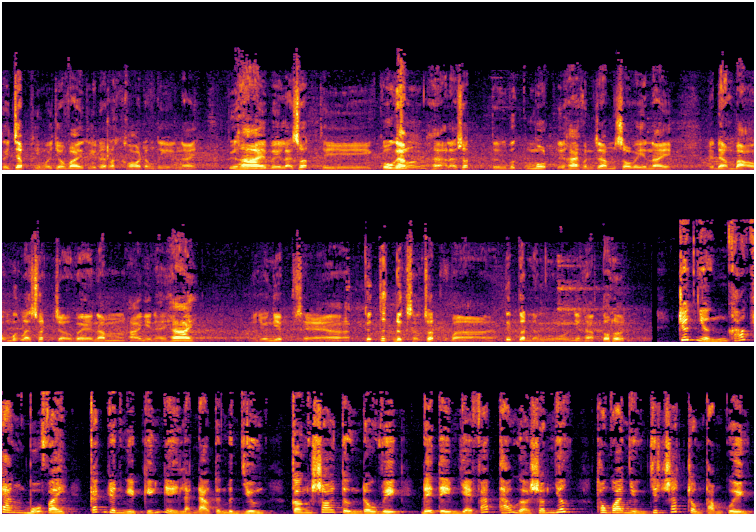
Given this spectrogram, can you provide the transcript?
thế chấp thì mới cho vay thì rất là khó trong tình hình này. Thứ hai về lãi suất thì cố gắng hạ lãi suất từ mức 1 đến 2% so với hiện nay để đảm bảo mức lãi suất trở về năm 2022 doanh nghiệp sẽ kích thích được sản xuất và tiếp cận được nguồn ngân hàng tốt hơn. Trước những khó khăn bổ vay, các doanh nghiệp kiến nghị lãnh đạo tỉnh Bình Dương cần soi từng đầu việc để tìm giải pháp tháo gỡ sớm nhất thông qua những chính sách trong thẩm quyền.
